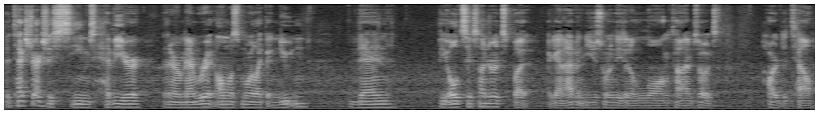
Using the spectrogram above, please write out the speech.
The texture actually seems heavier than I remember it, almost more like a Newton than the old 600s, but again, I haven't used one of these in a long time, so it's hard to tell.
